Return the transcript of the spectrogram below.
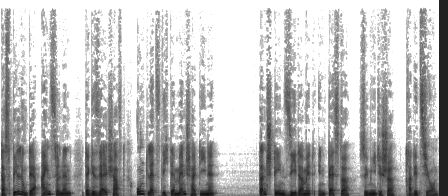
dass Bildung der Einzelnen, der Gesellschaft und letztlich der Menschheit diene, dann stehen sie damit in bester semitischer Tradition.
